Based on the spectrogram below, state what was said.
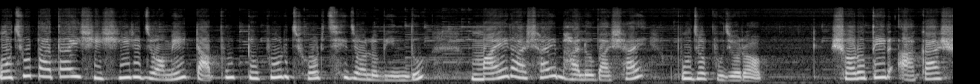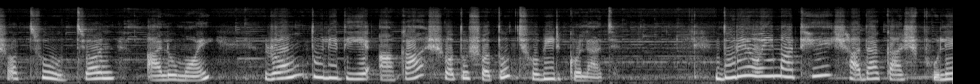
কচু পাতায় শিশির জমে টাপুর টুপুর ঝরছে জলবিন্দু, মায়ের আশায় ভালোবাসায় পুজো পুজো রব। শরতের আকাশ স্বচ্ছ উজ্জ্বল, আলোময়, রং তুলি দিয়ে আঁকা শত শত ছবির কোলাজ। দূরে ওই মাঠে সাদা কাশ ফুলে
